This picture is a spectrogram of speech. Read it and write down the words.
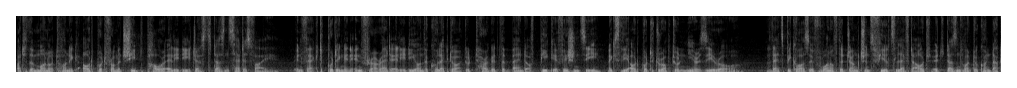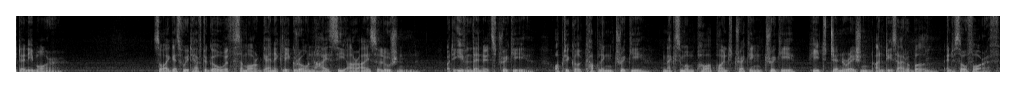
But the monotonic output from a cheap power LED just doesn't satisfy. In fact, putting an infrared LED on the collector to target the band of peak efficiency makes the output drop to near zero. That's because if one of the junctions feels left out, it doesn't want to conduct anymore. So I guess we'd have to go with some organically grown high CRI solution. But even then it's tricky. Optical coupling tricky, maximum power point tracking tricky, heat generation undesirable, and so forth.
